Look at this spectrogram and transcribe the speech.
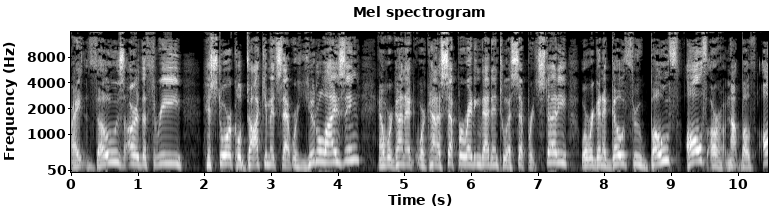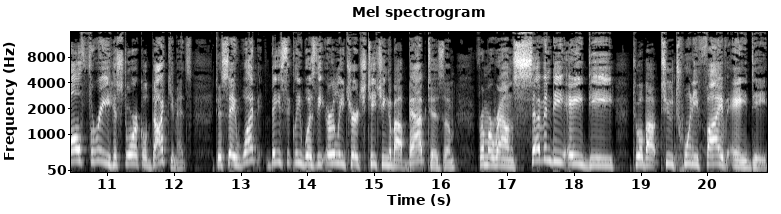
right? Those are the three historical documents that we're utilizing and we're gonna we're kind of separating that into a separate study where we're gonna go through both all or not both all three historical documents to say what basically was the early church teaching about baptism from around 70 AD to about 225 AD.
